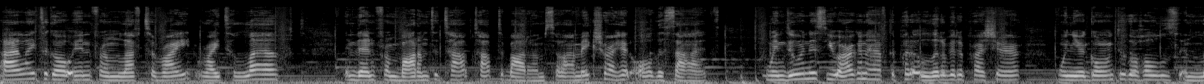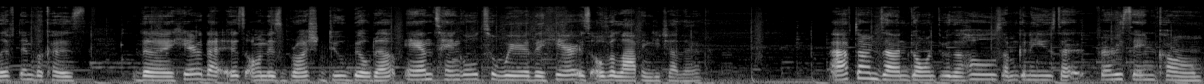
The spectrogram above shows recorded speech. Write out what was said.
I like to go in from left to right, right to left, and then from bottom to top, top to bottom. So I make sure I hit all the sides. When doing this, you are gonna have to put a little bit of pressure when you're going through the holes and lifting because the hair that is on this brush do build up and tangle to where the hair is overlapping each other. After I'm done going through the holes, I'm going to use that very same comb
